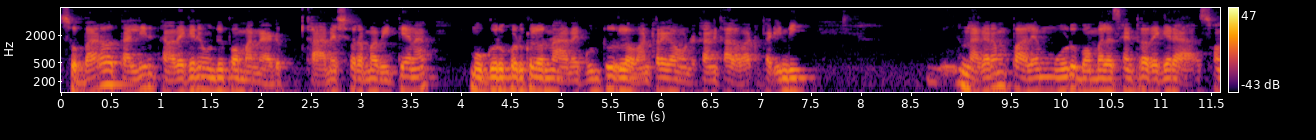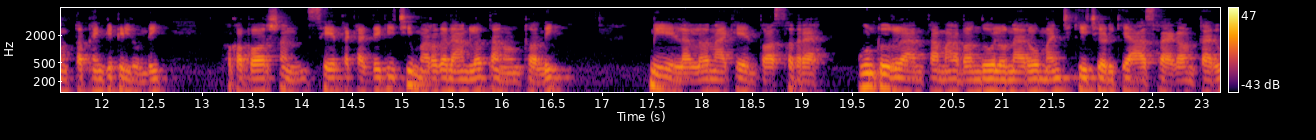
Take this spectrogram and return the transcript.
సుబ్బారావు తల్లిని తన దగ్గరే ఉండిపోమన్నాడు. కామేశ్వరమ్మ వింటేనా ముగ్గురు కొడుకులున్న ఆమె గుంటూరులో ఒంటరిగా ఉండటానికి అలవాటు పడింది. నగరం పాలెం మూడు బొమ్మల సెంటర్ దగ్గర సొంత పెంకిటిల్లు ఉంది ఒక పోర్షన్ సీతకు అద్దెకిచ్చి మరొక దానిలో తను ఉంటుంది మీ ఇళ్ళలో నాకే ఎంత వస్తుందిరా? గుంటూరులో అంతా మన బంధువులు ఉన్నారు మంచికి చెడుకి ఆసరాగా ఉంటారు.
